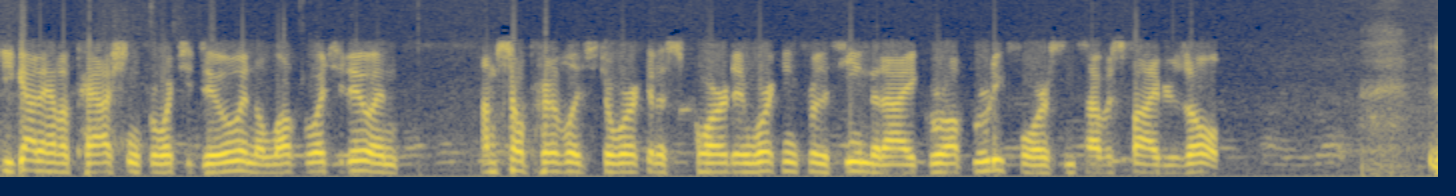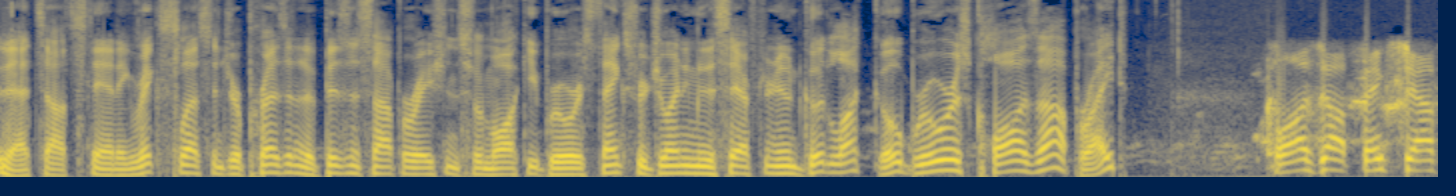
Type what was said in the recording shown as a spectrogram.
you got to have a passion for what you do and a love for what you do and I'm so privileged to work in a sport and working for the team that I grew up rooting for since I was 5 years old. That's outstanding. Rick Schlesinger, President of Business Operations for Milwaukee Brewers. Thanks for joining me this afternoon. Good luck. Go Brewers. Claws up, right? Claws up. Thanks, Jeff.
